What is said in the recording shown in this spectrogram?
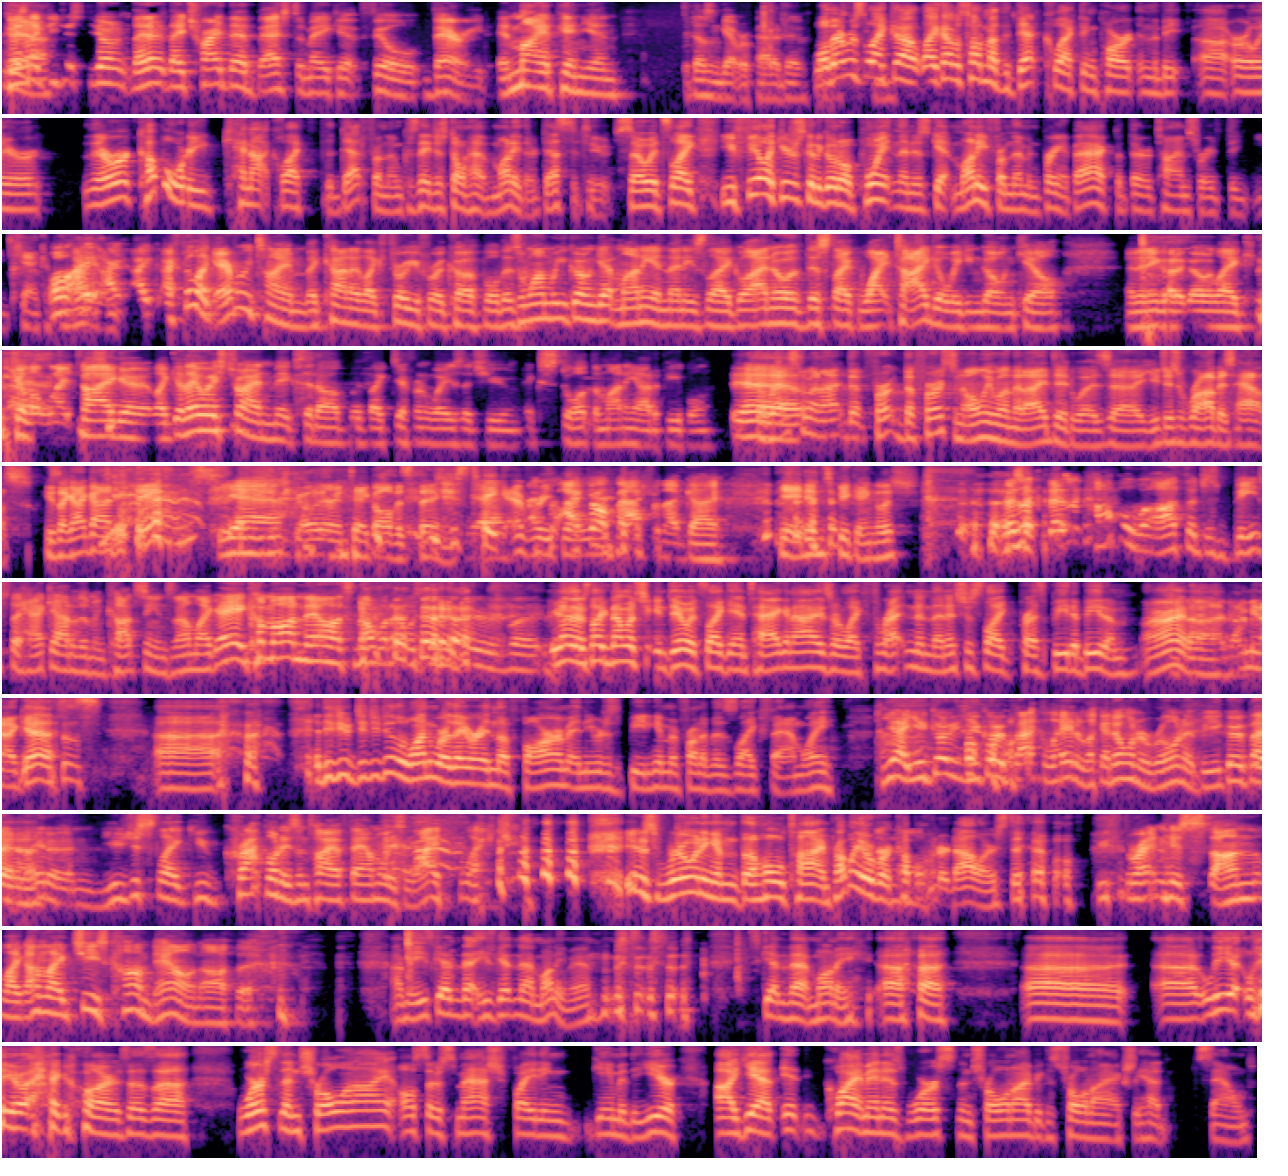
Because Yeah. like you just you don't they don't they tried their best to make it feel varied. In my opinion, it doesn't get repetitive. Well, there was like uh like I was talking about the debt collecting part in the uh, earlier. There were a couple where you cannot collect the debt from them because they just don't have money. They're destitute. So it's like you feel like you're just going to go to a point and then just get money from them and bring it back. But there are times where you can't get. the money. I, I I- I feel like every time they kind of like throw you for a curveball. There's one where you go and get money, and then he's like, "Well, I know of this like white tiger we can go and kill," and then you got to go like kill a white tiger. Like they always try and mix it up with like different ways that you extort the money out of people. The yeah. last one, I, the, fir- the first and only one that I did was uh, you just rob his house. He's like, I got things. and Yeah. you just go there and take all of his You things. just Yeah, take everything. I, felt bad for that guy. yeah, he didn't speak English. There's like there's a couple where Arthur just beats the heck out of them in cutscenes, and I'm like, "Hey, come on now! that's not what I was gonna do." But Yeah, there's like not much you can do. It's like antagonize or like threaten, and then it's just like press B to beat him. All right, uh, I mean, I guess. Uh, did you did you do the one where they were in the farm and you were just beating him in front of his like family? Yeah, you go you go back later. Like I don't want to ruin it, but you go back Yeah. later and you just like you crap on his entire family's life. Like You're just ruining him the whole time, probably over a couple hundred dollars too. You threaten his son. Like I'm like, geez, calm down, Arthur. I mean, he's getting that. He's getting that money, man. he's getting that money. Uh, uh, uh, Leo Leo Aguilar says, uh, worse than Troll and I. Also, Smash fighting game of the year. Uh, yeah, it Quiet Man is worse than Troll and I because Troll and I actually had sound.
